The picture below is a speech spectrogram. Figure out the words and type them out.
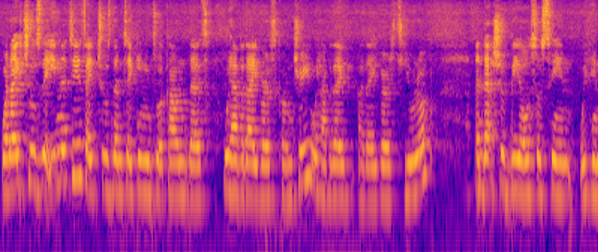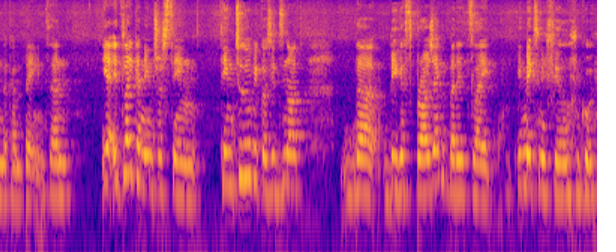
when i choose the images i choose them taking into account that we have a diverse country we have a, diverse europe and that should be also seen within the campaigns. And yeah it's like an interesting thing to do because it's not the biggest project but it's like it makes me feel good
